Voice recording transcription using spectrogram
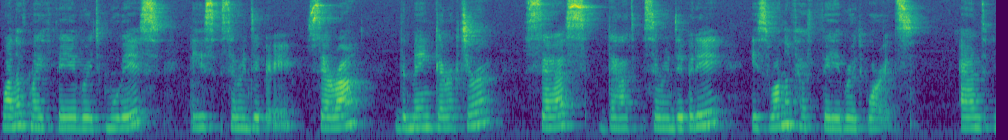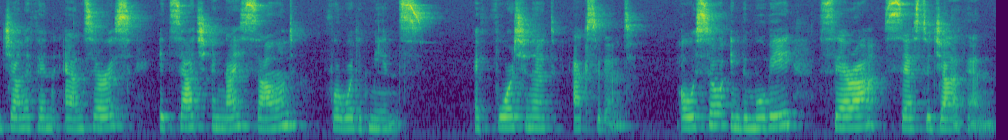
One of my favorite movies is Serendipity. Sarah, the main character, says that serendipity is one of her favorite words. And Jonathan answers, it's such a nice sound for what it means a fortunate accident. Also, in the movie, Sarah says to Jonathan,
